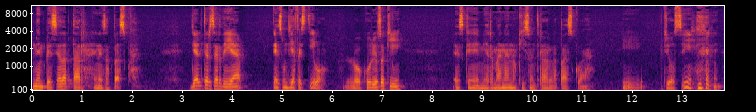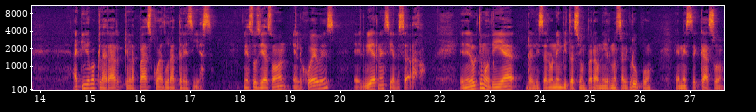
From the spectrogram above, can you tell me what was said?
me empecé a adaptar en esa Pascua. Ya el tercer día es un día festivo. Lo curioso aquí es que mi hermana no quiso entrar a la Pascua y yo sí. aquí debo aclarar que la Pascua dura tres días. Estos días son el jueves, el viernes y el sábado. En el último día realizaron una invitación para unirnos al grupo. En este caso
